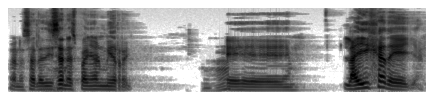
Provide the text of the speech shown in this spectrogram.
Bueno, se le dice en español Mirrey. Eh, la hija de ella.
